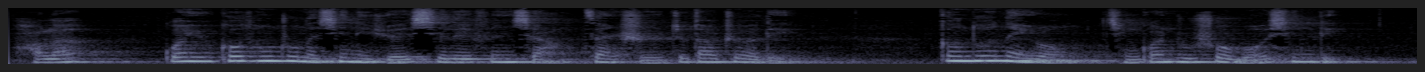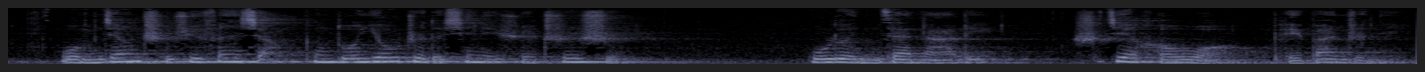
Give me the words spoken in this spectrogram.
好了，关于沟通中的心理学系列分享暂时就到这里，更多内容请关注硕博心理，我们将持续分享更多优质的心理学知识。无论你在哪里，世界和我陪伴着你。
